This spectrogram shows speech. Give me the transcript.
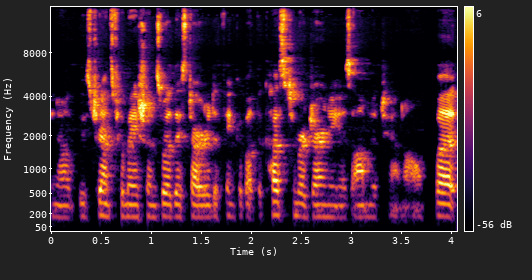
you know these transformations where they started to think about the customer journey as omnichannel. But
